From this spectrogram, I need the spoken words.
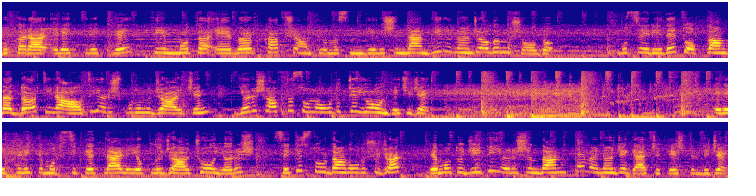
Bu karar elektrikli FIM Moto E World Cup şampiyonasının gelişinden bir yıl önce alınmış oldu. Bu seride toplamda 4 ile 6 yarış bulunacağı için yarış hafta sonu oldukça yoğun geçecek. Elektrikli motosikletlerle yapılacağı çoğu yarış 8 turdan oluşacak ve MotoGP yarışından hemen önce gerçekleştirilecek.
